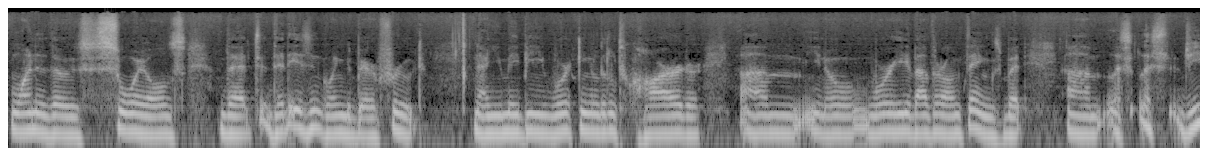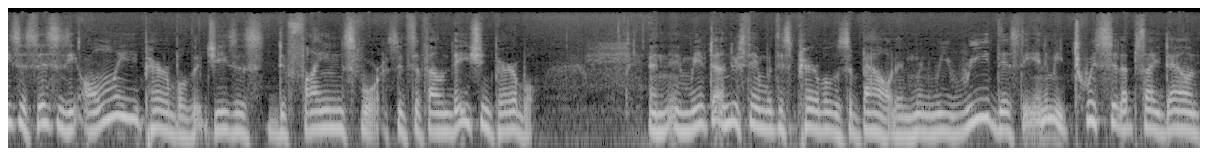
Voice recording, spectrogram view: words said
one of those soils that that isn't going to bear fruit. Now, you may be working a little too hard, or um, you know, worried about the wrong things. But um, let's let's Jesus. This is the only parable that Jesus defines for us. It's a foundation parable and, and we have to understand what this parable is about. And when we read this, the enemy twists it upside down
